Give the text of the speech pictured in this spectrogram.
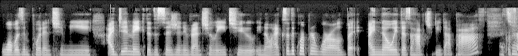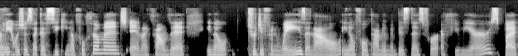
what was important to me i did make the decision eventually to you know exit the corporate world but i know it doesn't have to be that path That's but right. for me it was just like a seeking of fulfillment and i found it you know through different ways and now you know full time in my business for a few years but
